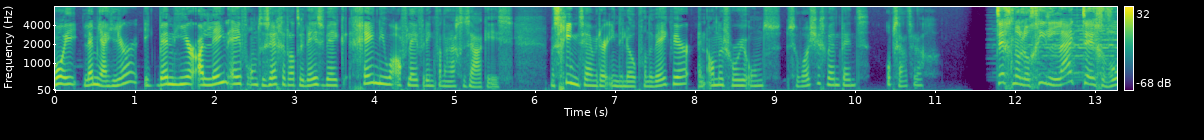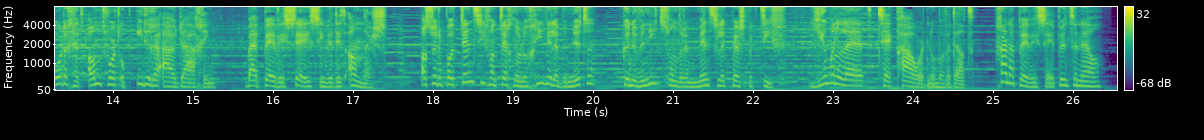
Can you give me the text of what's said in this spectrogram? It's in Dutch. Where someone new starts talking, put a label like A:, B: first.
A: Hoi, Lemja hier. Ik ben hier alleen even om te zeggen dat er deze week geen nieuwe aflevering van Haagse Zaken is. Misschien zijn we er in de loop van de week weer en anders hoor je ons, zoals je gewend bent, op zaterdag.
B: Technologie lijkt tegenwoordig het antwoord op iedere uitdaging. Bij PwC zien we dit anders. Als we de potentie van technologie willen benutten, kunnen we niet zonder een menselijk perspectief. Human-led, tech-powered noemen we dat. Ga naar pwc.nl.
